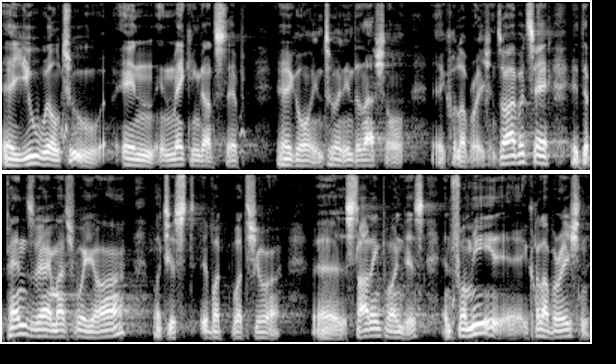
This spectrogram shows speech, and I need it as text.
you will too in, in making that step go into an international collaboration. So I would say it depends very much where you are, what, you what, what your uh, starting point is. And for me, uh, collaboration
